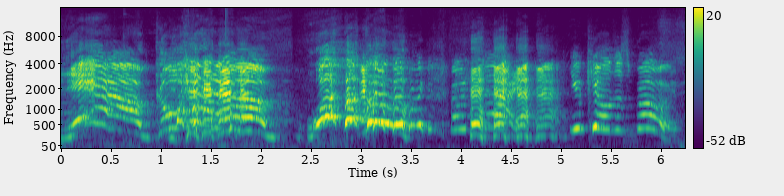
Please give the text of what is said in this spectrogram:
Yeah! Go ahead of him! Whoa! We both died. You killed us both.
